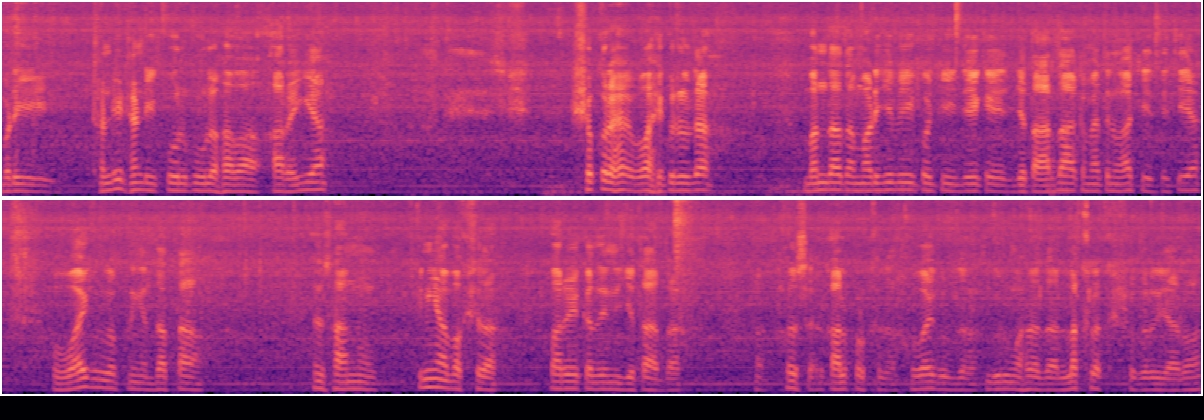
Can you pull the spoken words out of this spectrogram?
ਬੜੀ ਠੰਡੀ ਠੰਡੀ ਕੂਲ ਕੂਲ ਹਵਾ ਆ ਰਹੀ ਆ। ਸ਼ੁਕਰ ਹੈ ਵਾਹਿਗੁਰੂ ਦਾ। ਬੰਦਾ ਤਾਂ ਮਾੜੀ ਜਿਹੀ ਵੀ ਕੋਈ ਚੀਜ਼ ਦੇ ਕੇ ਜਤਾਰਦਾ ਕਿ ਮੈਂ ਤੈਨੂੰ ਆਹ ਚੀਜ਼ ਦਿੱਤੀ ਆ। ਵਾਹਿਗੁਰੂ ਆਪਣੀਆਂ ਦਾਤਾਂ ਇਨਸਾਨ ਨੂੰ ਕਿੰਨੀਆਂ ਬਖਸ਼ਦਾ, ਪਰ ਇਹ ਕਦੇ ਨਹੀਂ ਜਤਾਰਦਾ। ਉਸ ਅਕਾਲ ਪੁਰਖ ਦਾ, ਵਾਹਿਗੁਰੂ ਦਾ, ਗੁਰੂ ਮਹਾਰਾਜ ਦਾ ਲੱਖ ਲੱਖ ਸ਼ੁਕਰਗੁਜ਼ਾਰ ਹਾਂ।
